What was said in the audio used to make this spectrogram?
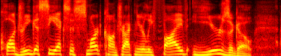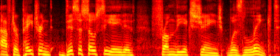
Quadriga CX's smart contract nearly five years ago, after Patryn disassociated from the exchange, was linked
